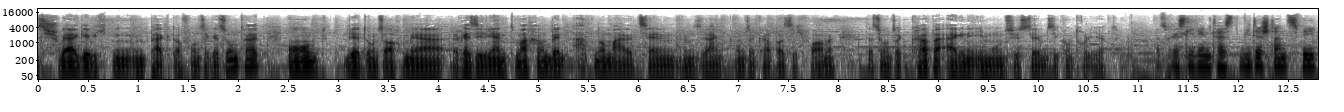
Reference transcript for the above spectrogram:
schwergewichtigen Impact auf unsere Gesundheit und wird uns auch mehr resilient machen, wenn abnormale Zellen in unserem Körper sich formen, dass unser körpereigene Immunsystem sie kontrolliert. Also resilient heißt widerstandsfähig.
